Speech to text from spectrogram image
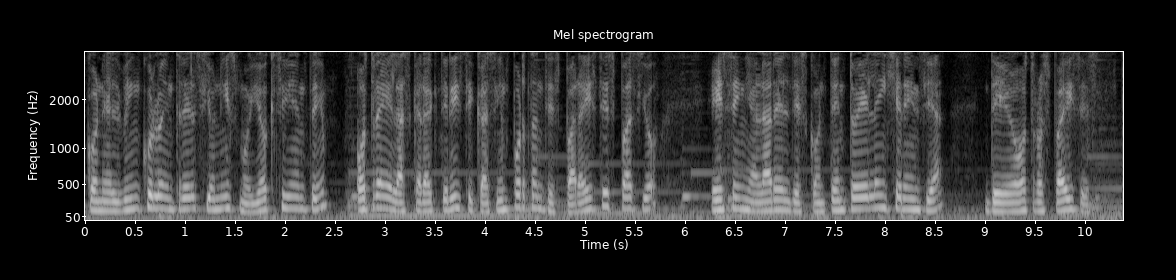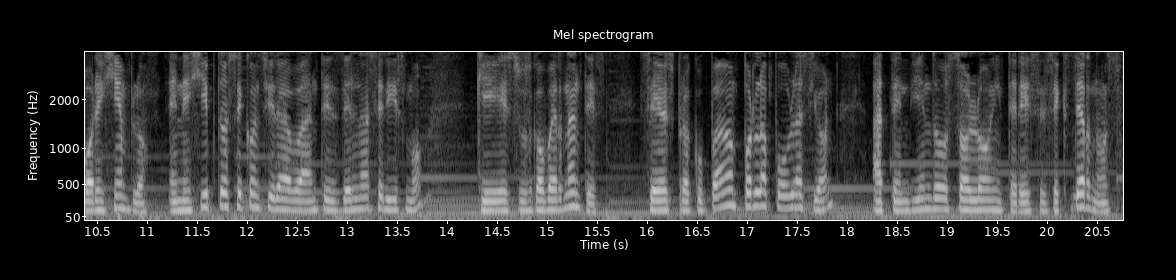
con el vínculo entre el sionismo y Occidente, otra de las características importantes para este espacio es señalar el descontento de la injerencia de otros países. Por ejemplo, en Egipto se consideraba antes del nacerismo que sus gobernantes se despreocupaban por la población atendiendo solo intereses externos.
